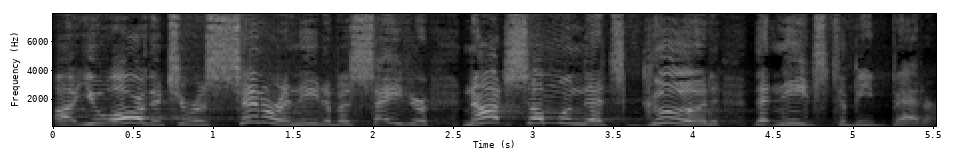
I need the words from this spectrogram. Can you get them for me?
uh, you are, that you're a sinner in need of a Savior, not someone that's good that needs to be better.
